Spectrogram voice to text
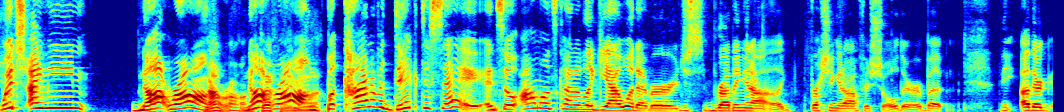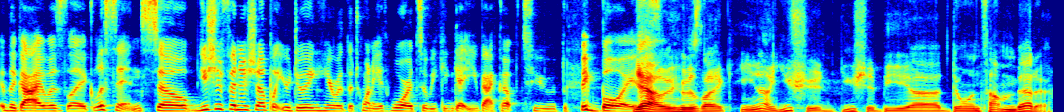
Which I mean, not wrong. Not wrong, Not definitely wrong, not. but kind of a dick to say. And so Amon's kind of like, yeah, whatever, just rubbing it out, like brushing it off his shoulder. But the other, the guy was like, listen, so you should finish up what you're doing here with the 20th ward so we can get you back up to the big boys. Yeah, he was like, you know, you should, you should be uh, doing something better.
